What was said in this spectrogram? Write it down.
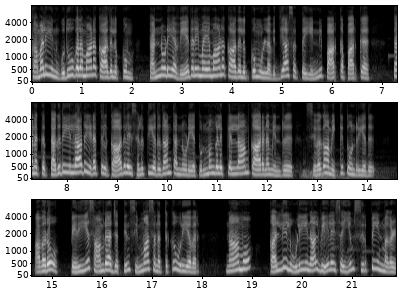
கமலியின் குதூகலமான காதலுக்கும் தன்னுடைய வேதனைமயமான காதலுக்கும் உள்ள வித்தியாசத்தை எண்ணி பார்க்க பார்க்க தனக்குத் தகுதியில்லாத இடத்தில் காதலை செலுத்தியதுதான் தன்னுடைய துன்பங்களுக்கெல்லாம் காரணம் என்று சிவகாமிக்கு தோன்றியது. அவரோ பெரிய சாம்ராஜ்யத்தின் சிம்மாசனத்துக்கு உரியவர். நாமோ கல்லில் உளியினால் வேலை செய்யும் சிற்பியின் மகள்.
